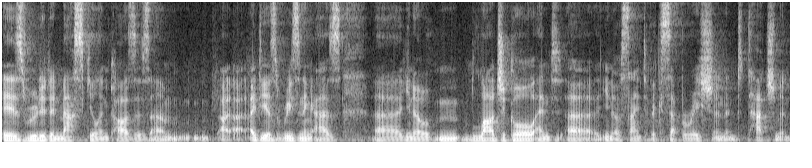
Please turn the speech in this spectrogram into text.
is rooted in masculine causes, um, ideas of reasoning as uh, you know logical and uh, you know scientific separation and detachment,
